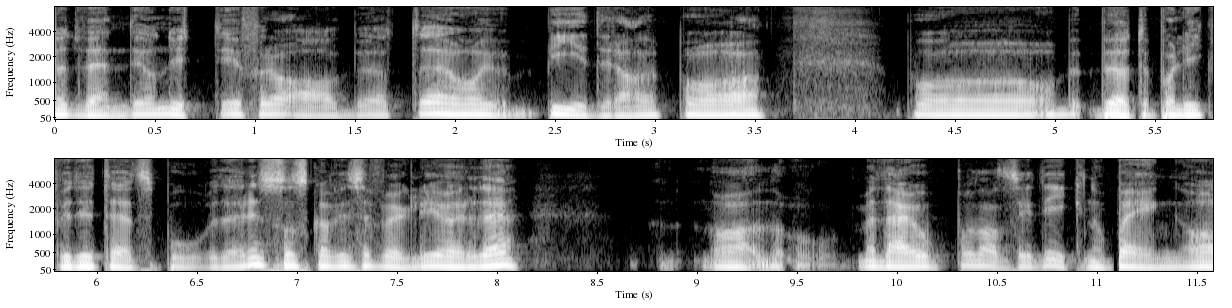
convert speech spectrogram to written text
nødvendig og nyttig for å avbøte og bidra på på å bøte på likviditetsbehovet deres, så skal vi selvfølgelig gjøre det. Nå, men det er jo på den annen side ikke noe poeng å,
